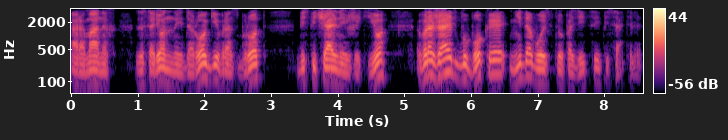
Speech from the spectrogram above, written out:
о романах «Засоренные дороги», «В разброд», «Беспечальное житье» выражает глубокое недовольство позиции писателя.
